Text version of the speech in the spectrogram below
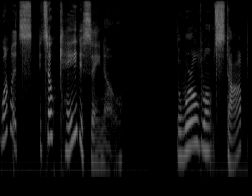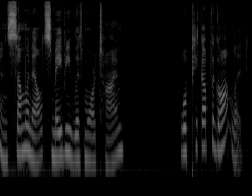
Well, it's it's okay to say no. The world won't stop and someone else, maybe with more time, will pick up the gauntlet.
